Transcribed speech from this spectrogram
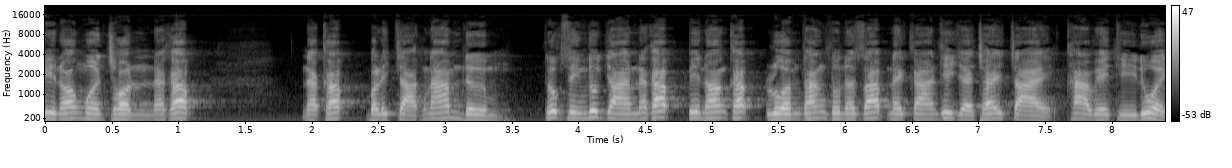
พี่น้องมวลชนนะครับนะครับ บริจาคน้ำดื่ม ทุกสิ่งทุกอย่างนะครับ พี่น้องครับรวมทั้งทุนทรัพย์ในการที่จะใช้จ่ายค่าเวทีด้วย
